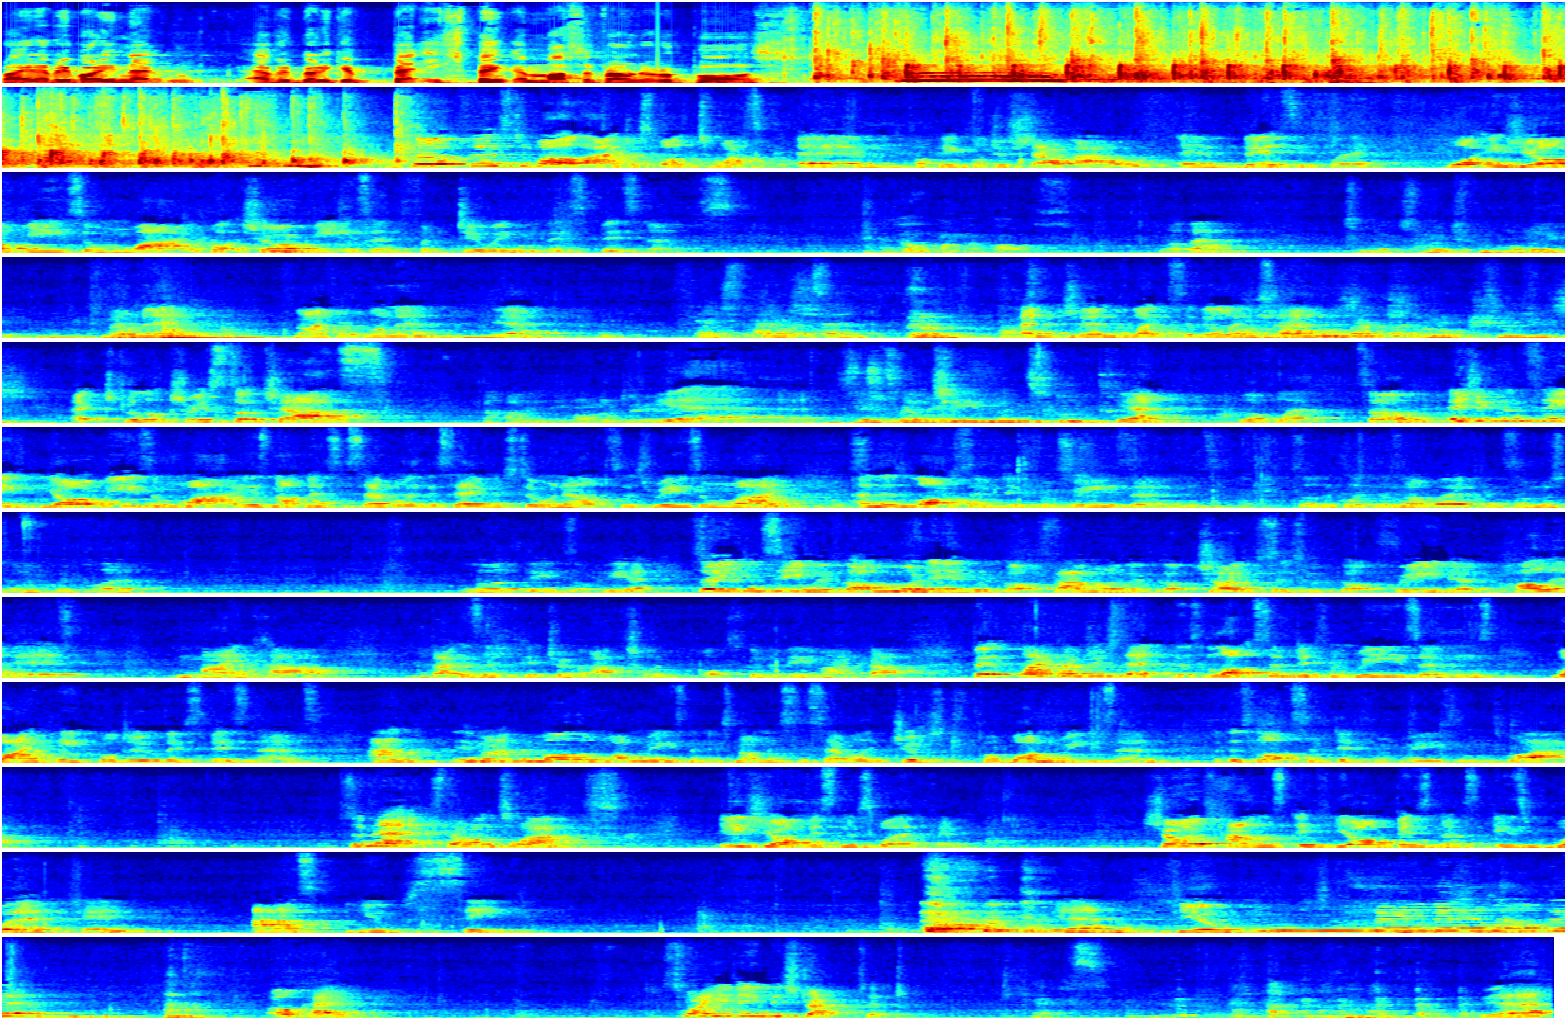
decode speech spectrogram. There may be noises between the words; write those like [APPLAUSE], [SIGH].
Right, everybody, now, everybody give Becky Spink a massive round of applause. So first of all, I just want to ask um, for people just shout out. Um, basically, what is your reason why? What's your reason for doing this business? I don't want a boss. Well then, So that's much for money. money, migrant money, yeah. Pension, flexibility, Extra luxuries. extra luxuries such as Holiday. yeah, simple achievement. Yeah, lovely. So as you can see, your reason why is not necessarily the same as someone else's reason why, and there's lots of different reasons. So the clicker's not working, so I'm just going to quickly load these up here. So you can see we've got money, we've got family, we've got choices, we've got freedom, holidays, my car. That is a picture of actually what's going to be my car. But like I've just said, there's lots of different reasons why people do this business. And it might be more than one reason, it's not necessarily just for one reason, but there's lots of different reasons why. So next I want to ask, is your business working? Show of hands if your business is working as you see. [COUGHS] yeah, few, maybe a little bit. Okay. So are you being distracted? Yes. Yeah?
